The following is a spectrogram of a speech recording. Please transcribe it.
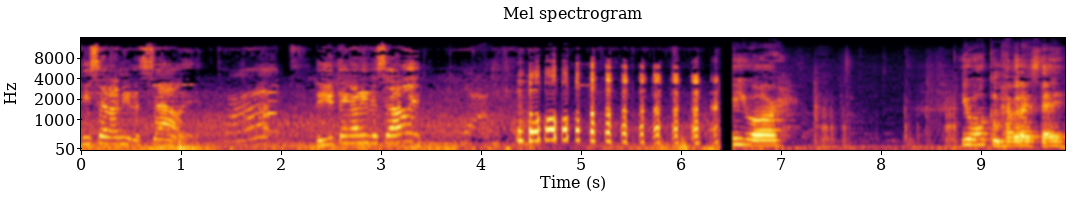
He said I need a salad. What? Do you think I need a salad? Here you are. You're welcome. Have a nice day.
